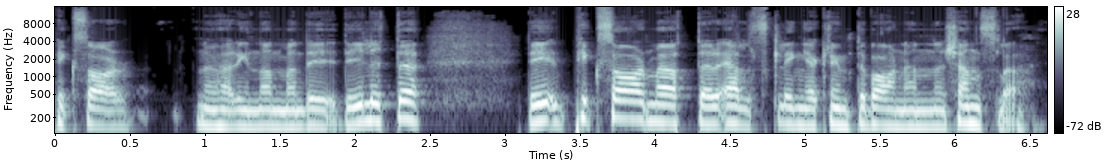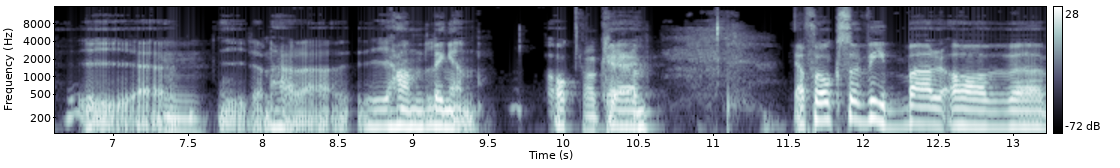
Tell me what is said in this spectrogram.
Pixar nu här innan, men det, det är lite... Det är, Pixar möter älskling, jag krympte barnen-känsla i, eh, Mm. i den här, eh, i handlingen. Och Okej. eh, jag får också vibbar av, eh,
